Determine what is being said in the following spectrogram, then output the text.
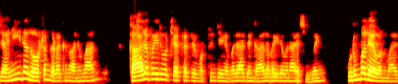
ശനിയുടെ ദോഷം കിടക്കുന്ന ഹനുമാൻ കാലഭൈരവ ക്ഷേത്രത്തിൽ മൃത്യുഞ്ജയ യമരാജൻ കാലഭൈരവനായ ശിവൻ കുടുംബദേവന്മാർ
